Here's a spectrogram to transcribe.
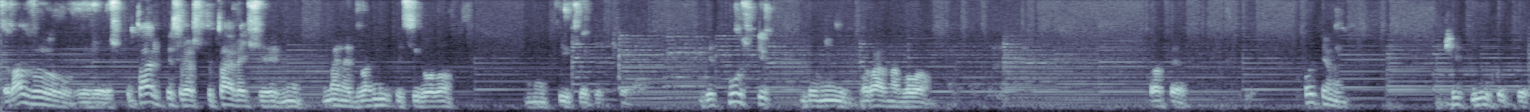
Зразу в шпиталь, після шпиталя ще ну, в мене два місяці було ну, після е, відпустки, бо мені рано було. Проте. Потім 6 місяців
